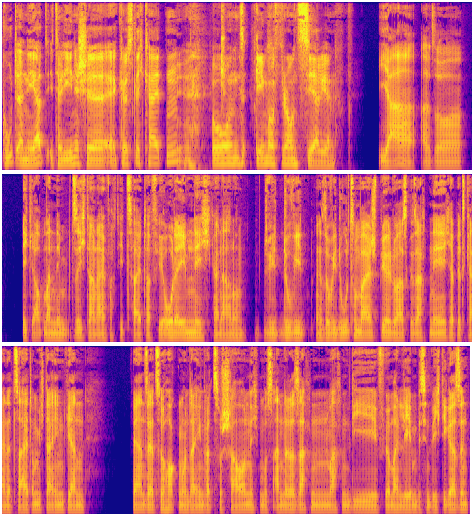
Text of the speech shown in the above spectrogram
gut ernährt, italienische äh, Köstlichkeiten ja. und Game of Thrones Serien. Ja, also ich glaube, man nimmt sich dann einfach die Zeit dafür oder eben nicht, keine Ahnung. Wie, du wie so wie du zum Beispiel, du hast gesagt, nee, ich habe jetzt keine Zeit, um mich da irgendwie an Fernseher zu hocken und da irgendwas zu schauen. Ich muss andere Sachen machen, die für mein Leben ein bisschen wichtiger sind.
